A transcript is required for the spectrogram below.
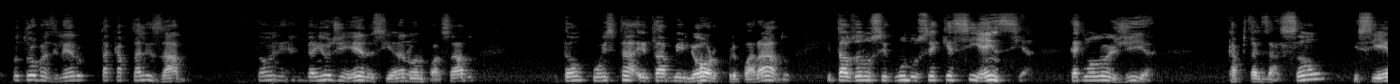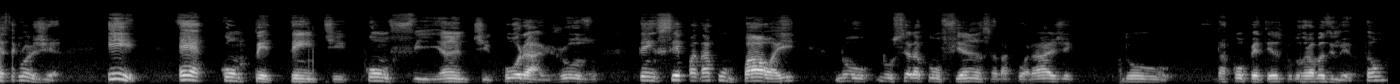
o produtor brasileiro está capitalizado. Então ele ganhou dinheiro esse ano, ano passado. Então com isso tá, ele está melhor preparado e está usando o segundo C, que é ciência, tecnologia, capitalização e ciência e tecnologia. E é competente, confiante, corajoso, tem C para dar com pau aí no, no C da confiança, da coragem, do, da competência do produtor brasileiro. Então,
